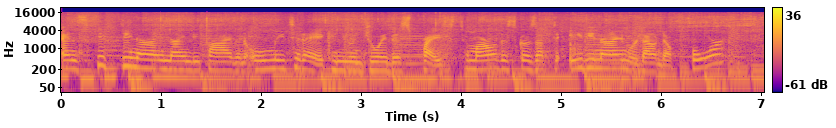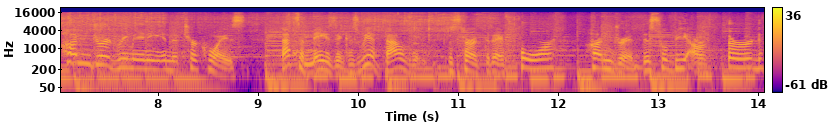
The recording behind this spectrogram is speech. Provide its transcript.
and it's $59.95, and only today can you enjoy this price. Tomorrow this goes up to 89. We're down to 400 remaining in the turquoise. That's amazing, because we had thousands to start the day. 400. This will be our third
